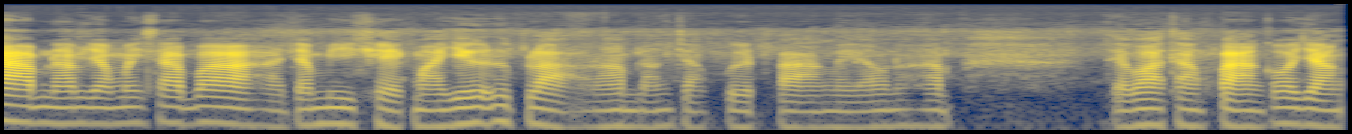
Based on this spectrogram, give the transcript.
ทราบนะครับ ยังไม่ทราบว่าอาจจะมีแขกมาเยอะหรือเปล่านะครับ หลังจากเปิดปางแล้วนะครับ แต่ว่าทางปางก็ยัง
